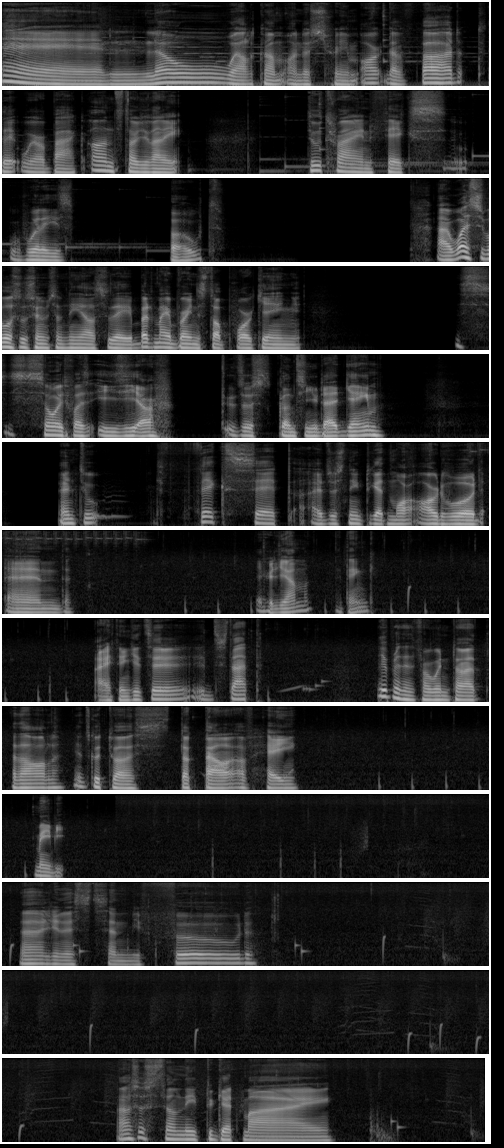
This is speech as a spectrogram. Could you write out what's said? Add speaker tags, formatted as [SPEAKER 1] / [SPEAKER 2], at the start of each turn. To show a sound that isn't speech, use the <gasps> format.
[SPEAKER 1] Hello, welcome on the stream or the VOD. Today we are back on Stardew Valley to try and fix Willy's boat. I was supposed to stream something else today, but my brain stopped working, so it was easier <laughs> to just continue that game. And to fix it, I just need to get more hardwood and iridium, I think. I think it's a, it's that. You pretend for winter at, at all. It's good to have a stockpile of hay. Maybe. Uh, you Linus send me food. I also still need to get my...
